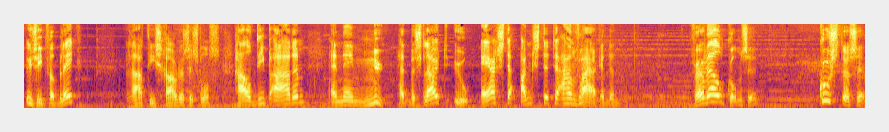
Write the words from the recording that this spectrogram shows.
U ziet wat bleek. Laat die schouders eens los. Haal diep adem en neem nu het besluit uw ergste angsten te aanvaarden. Verwelkom ze. Koester ze.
